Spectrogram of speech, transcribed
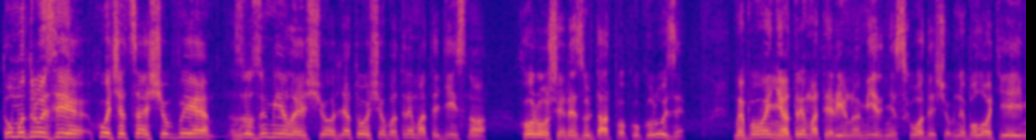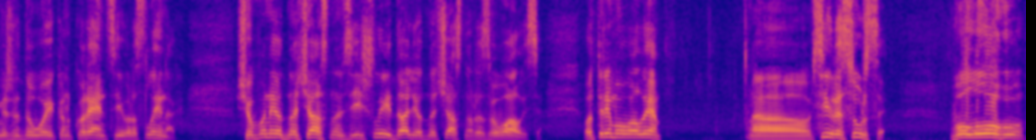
Тому, друзі, хочеться, щоб ви зрозуміли, що для того, щоб отримати дійсно хороший результат по кукурузі, ми повинні отримати рівномірні сходи, щоб не було тієї міжвидової конкуренції в рослинах, щоб вони одночасно зійшли і далі одночасно розвивалися, отримували е, всі ресурси: вологу,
